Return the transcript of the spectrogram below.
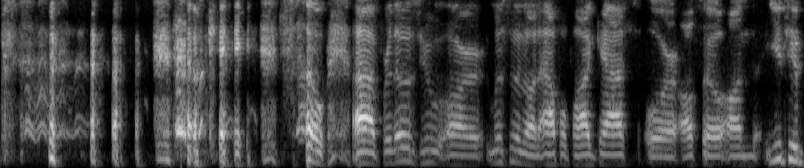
Okay. So, uh, for those who are listening on Apple Podcasts or also on YouTube,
